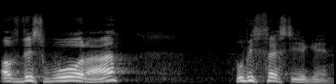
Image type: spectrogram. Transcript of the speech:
of this water will be thirsty again.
